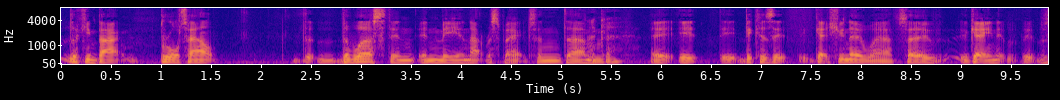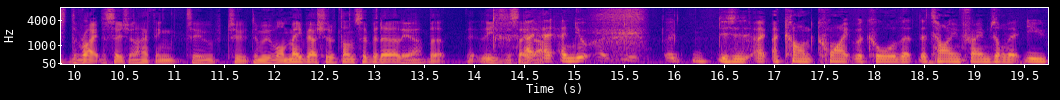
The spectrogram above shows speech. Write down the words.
looking back, brought out the, the worst in, in me in that respect, and um, okay. It, it it, because it, gets you nowhere. So again, it, it, was the right decision, I think, to, to, to move on. Maybe I should have done so a bit earlier, but it's easy to say I, that. and you, uh, this is I, I, can't quite recall the, the time frames of it. You,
